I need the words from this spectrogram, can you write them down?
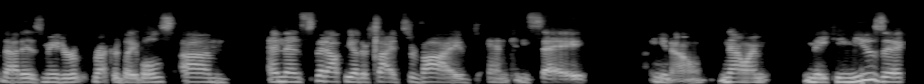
that is major record labels. Um, and then spit out the other side, survived, and can say, you know, now I'm making music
